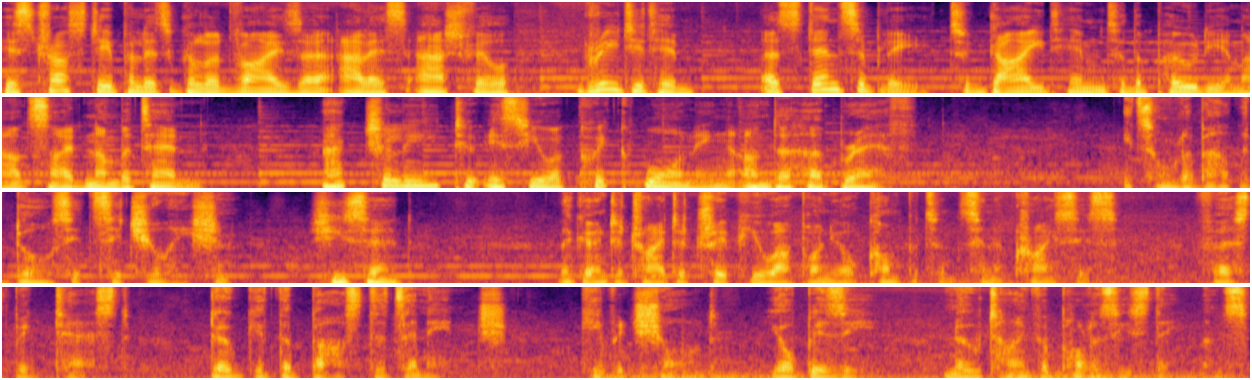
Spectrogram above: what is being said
His trusty political adviser, Alice Ashville, greeted him, ostensibly to guide him to the podium outside number 10, actually to issue a quick warning under her breath. It's all about the Dorset situation, she said. They're going to try to trip you up on your competence in a crisis. First big test. Don't give the bastards an inch. Keep it short. You're busy. No time for policy statements.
